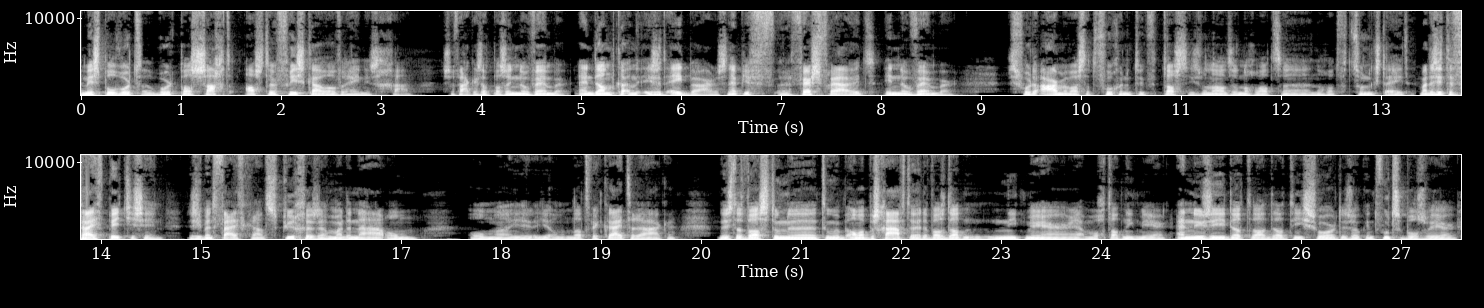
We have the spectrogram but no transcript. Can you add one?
mispel wordt, wordt pas zacht als er vrieskou overheen is gegaan. Zo vaak is dat pas in november. En dan kan, is het eetbaar. Dus dan heb je eh, vers fruit in november. Dus voor de armen was dat vroeger natuurlijk fantastisch, want dan hadden ze nog wat, uh, nog wat fatsoenlijks te eten. Maar er zitten vijf pitjes in. Dus je bent vijf keer aan het spugen, zeg maar, daarna om, om, uh, je, je, om dat weer kwijt te raken. Dus dat was toen, uh, toen we allemaal beschaafd werden, was dat niet meer, ja, mocht dat niet meer. En nu zie je dat, dat, die soort dus ook in het voedselbos weer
